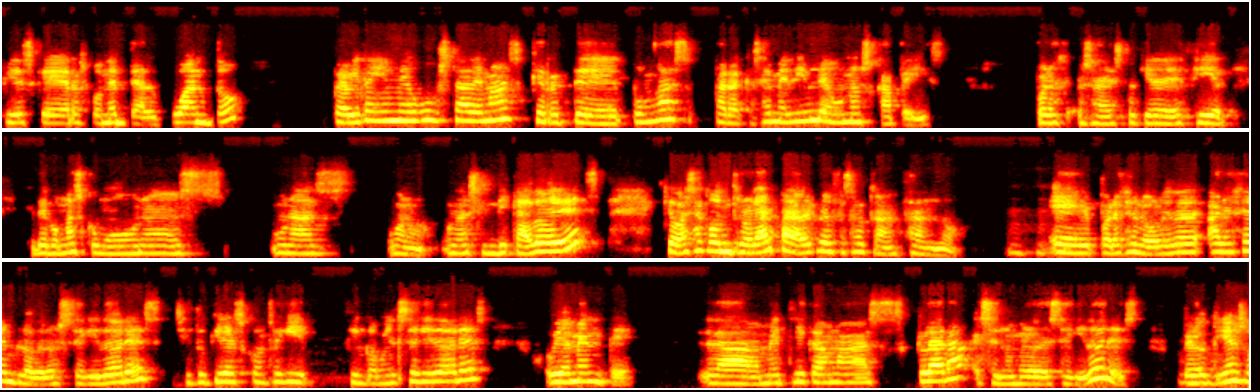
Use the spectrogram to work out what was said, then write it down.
tienes que responderte al cuánto, pero a mí también me gusta además que te pongas para que sea medible unos KPIs. Por, o sea, esto quiere decir que te pongas como unos, unas, bueno, unos indicadores que vas a controlar para ver que lo estás alcanzando. Eh, por ejemplo, volviendo al ejemplo de los seguidores, si tú quieres conseguir 5.000 seguidores, obviamente la métrica más clara es el número de seguidores, pero tienes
